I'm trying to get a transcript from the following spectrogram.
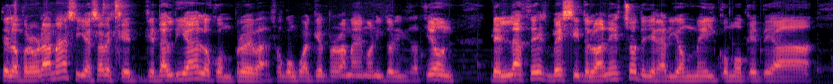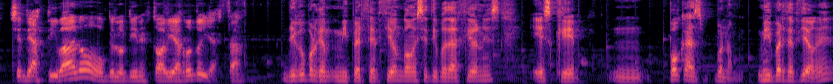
te lo programas y ya sabes que, tal día lo compruebas. O con cualquier programa de monitorización de enlaces, ves si te lo han hecho, te llegaría un mail como que te ha, se te ha activado o que lo tienes todavía roto y ya está. Digo porque mi percepción con ese tipo de acciones es que pocas, bueno, mi percepción, ¿eh?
